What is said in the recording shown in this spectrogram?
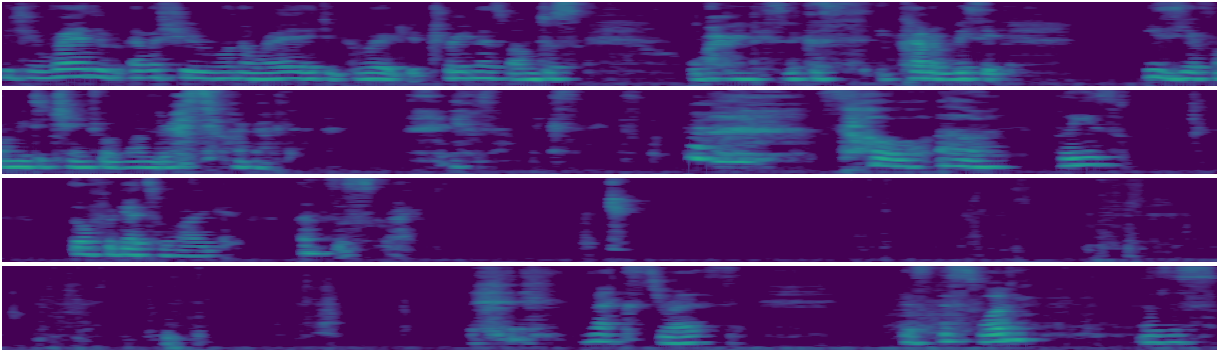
you can wear it whatever shoe you want to wear. You can wear your trainers, but I'm just wearing this because it kind of makes it easier for me to change from one dress to another. if that makes sense. So uh, please don't forget to like and subscribe. Next dress is this one. This is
